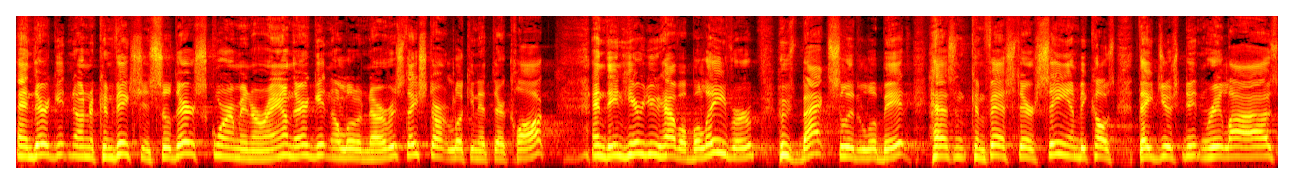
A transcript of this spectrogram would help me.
and they're getting under conviction. So they're squirming around, they're getting a little nervous. They start looking at their clock. And then here you have a believer who's backslid a little bit, hasn't confessed their sin because they just didn't realize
